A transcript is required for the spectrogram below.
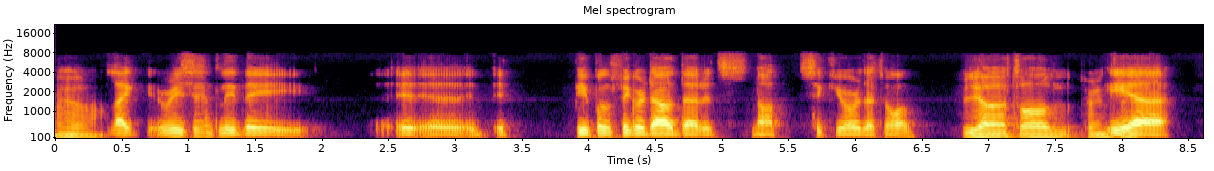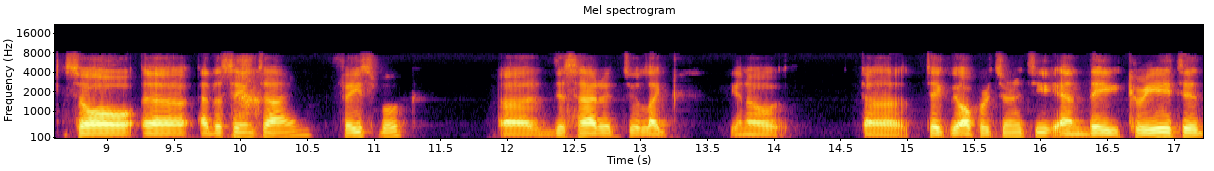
yeah Like recently, they it, it people figured out that it's not secured at all. yeah at all apparently Yeah. So uh, at the same time, Facebook uh, decided to like you know uh, take the opportunity and they created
